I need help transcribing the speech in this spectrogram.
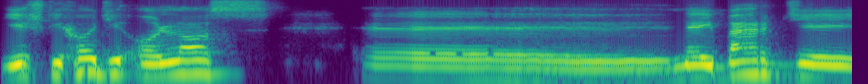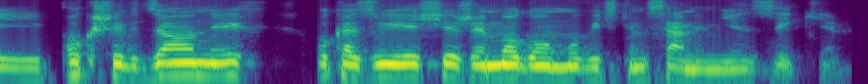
jeśli chodzi o los e, najbardziej pokrzywdzonych, okazuje się, że mogą mówić tym samym językiem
